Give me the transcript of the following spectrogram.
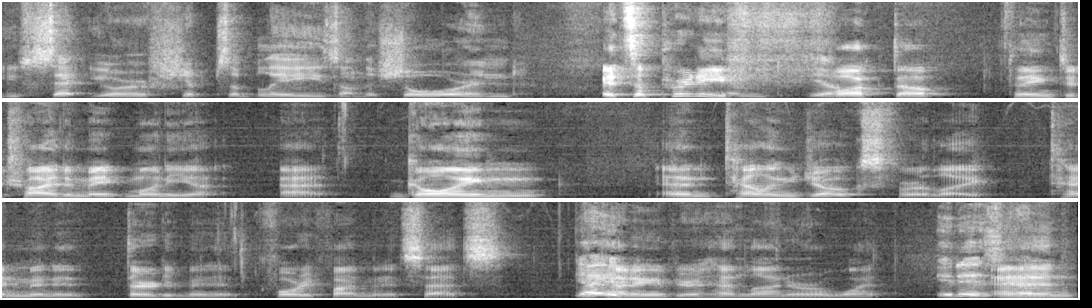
you set your ships ablaze on the shore, and It's a pretty And, yeah. fucked up thing to try to make money at, going and telling jokes for like 10 minute, 30 minute, 45 minute sets, Yeah, it- depending if you're a headliner or what. it is. And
